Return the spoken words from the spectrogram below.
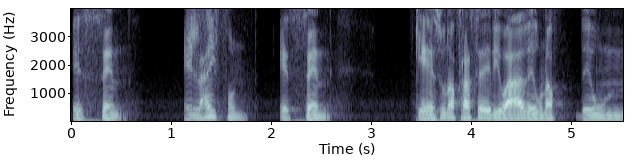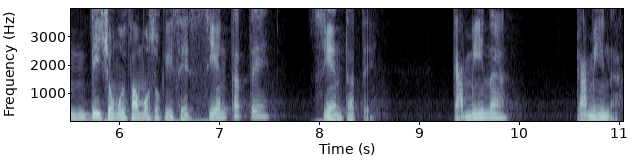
es zen. El iPhone es zen que es una frase derivada de, una, de un dicho muy famoso que dice, siéntate, siéntate, camina, camina,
